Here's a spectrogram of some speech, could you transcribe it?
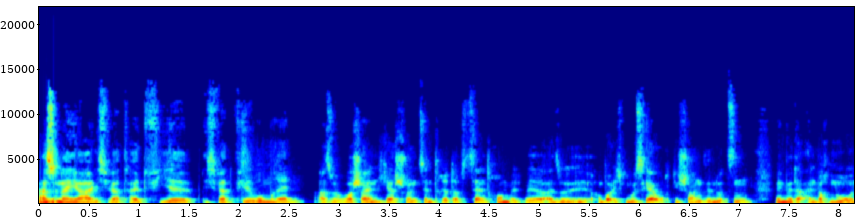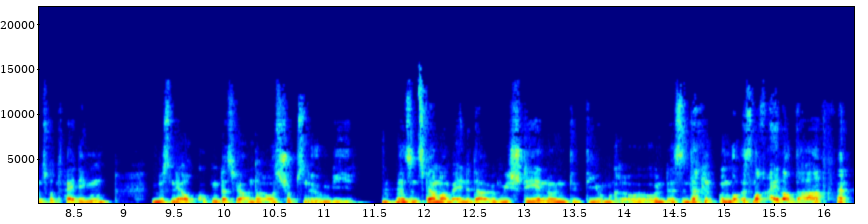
Also naja, ich werde halt viel, ich werde viel rumrennen. Also wahrscheinlich ja schon zentriert aufs Zentrum. Ich will, also, aber ich muss ja auch die Chance nutzen, wenn wir da einfach nur uns verteidigen. Wir müssen ja auch gucken, dass wir andere rausschubsen irgendwie. Mhm. Sonst werden wir am Ende da irgendwie stehen und die um, und es sind dann und ist noch einer da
